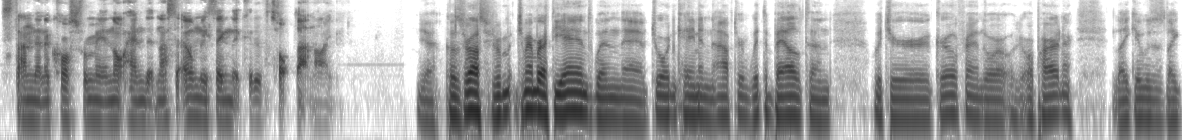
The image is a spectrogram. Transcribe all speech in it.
standing across from me and not Hendon. That's the only thing that could have topped that night. Yeah, because Ross, do you rem- do you remember at the end when uh, Jordan came in after with the belt and with your girlfriend or or partner, like it was like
